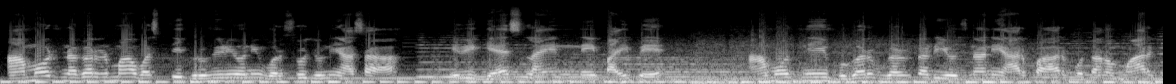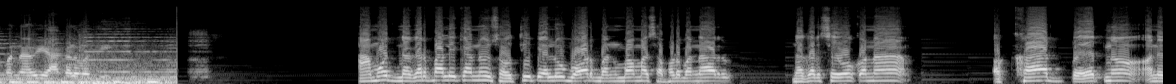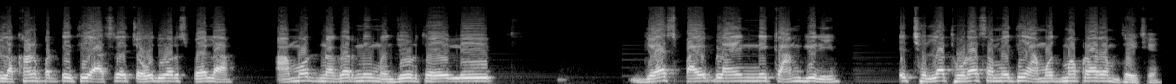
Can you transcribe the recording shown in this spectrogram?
આમોદ નગરમાં વસતી ગૃહિણીઓની વર્ષો જૂની આશા એવી ગેસ લાઇનની પાઇપે આમોદની ભૂગર્ભ ગટર યોજનાની આરપાર પોતાનો માર્ગ બનાવી આગળ વધી. આમોદ નગરપાલિકાનું સૌથી પહેલું બોર્ડ બનવામાં સફળ બનનાર નગરસેવકોના અખાદ પ્રયત્નો અને લખાણપટ્ટીથી આશરે ચૌદ વર્ષ પહેલા આમોદ નગરની મંજૂર થયેલી ગેસ પાઇપલાઇનની કામગીરી એ છેલ્લા થોડા સમયથી આમોદમાં પ્રારંભ થઈ છે.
